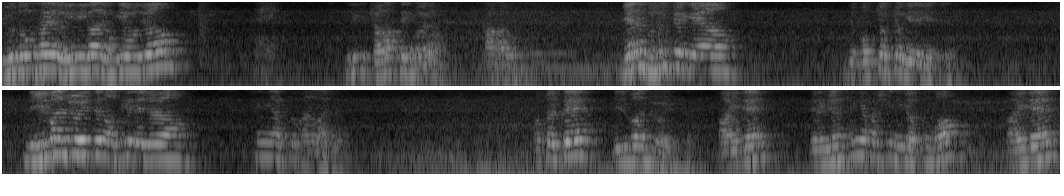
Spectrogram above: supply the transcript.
이 동사의 의미가 여기 오죠? 네. 이렇게 결합된 거예요. 가가지고. 얘는 무슨 격이에요? 이제 목적격이 되겠지. 근데 일반 주어일 때는 어떻게 되죠? 생략도 가능하죠. 어떨 때? 일반 주어일 때. 아이덴, 예를 들면 생략할 수 있는 게 어떤 거? by them,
